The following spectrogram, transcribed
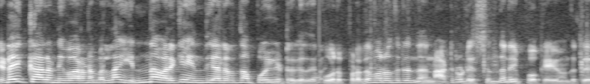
இடைக்கால நிவாரணம் எல்லாம் இன்ன வரைக்கும் இந்தியால இருந்து தான் போய்கிட்டு இருக்குது. ஒரு பிரதமர் வந்துட்டு இந்த நாட்டினுடைய சிந்தனை போக்கை வந்துட்டு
